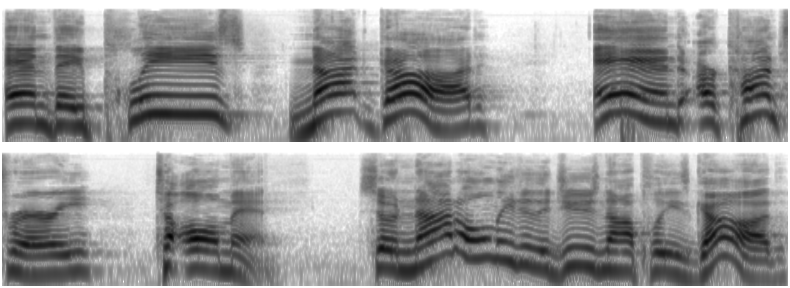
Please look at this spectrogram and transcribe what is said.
and they please not God and are contrary to all men. So not only do the Jews not please God,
